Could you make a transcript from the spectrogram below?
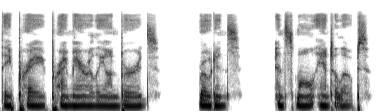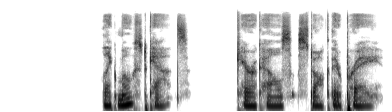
They prey primarily on birds, rodents, and small antelopes. Like most cats, caracals stalk their prey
